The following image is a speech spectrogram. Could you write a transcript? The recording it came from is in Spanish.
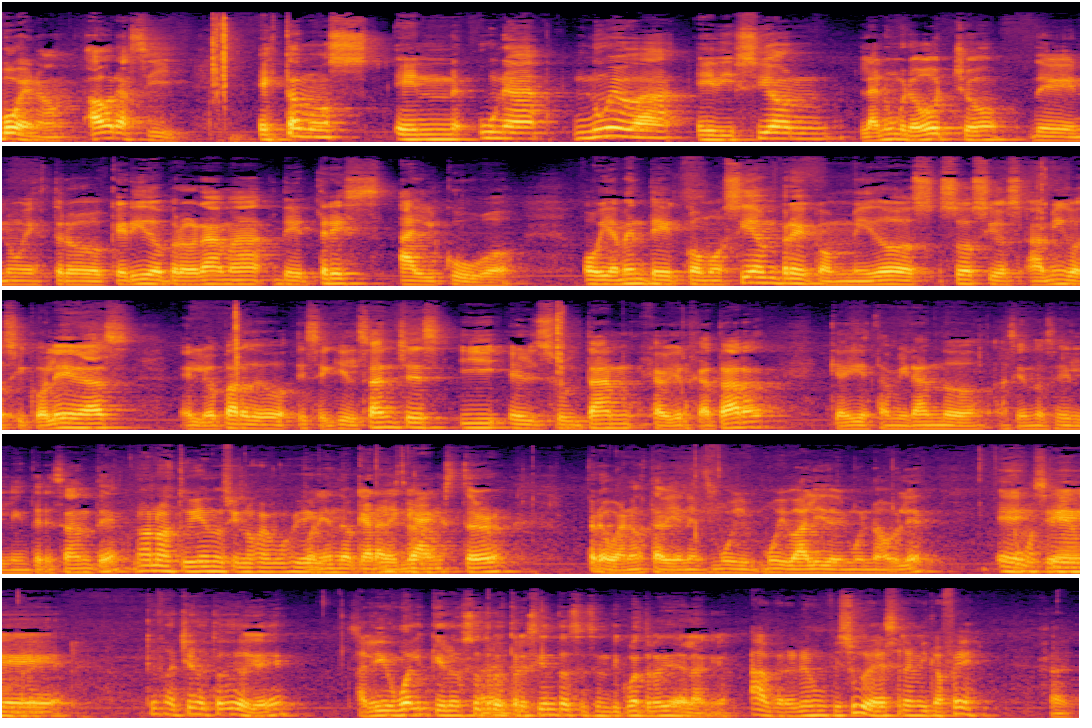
Bueno, ahora sí. Estamos en una nueva edición, la número 8, de nuestro querido programa de 3 al Cubo. Obviamente, como siempre, con mis dos socios, amigos y colegas, el leopardo Ezequiel Sánchez y el sultán Javier Jatar, que ahí está mirando, haciéndose el interesante, No, no, estoy viendo si nos vemos bien. poniendo cara de gangster. Pero bueno, está bien, es muy, muy válido y muy noble. Como Este, siempre. Qué fachero estoy hoy, ¿eh? Al igual que los otros 364 días del año. Ah, pero eres un fisura, ese era mi café.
